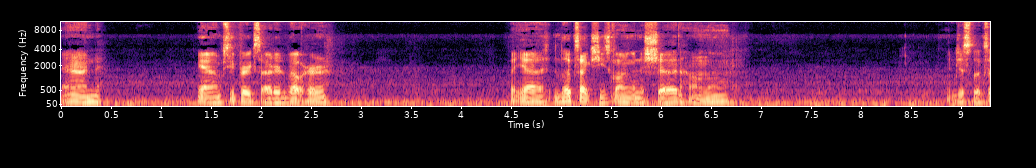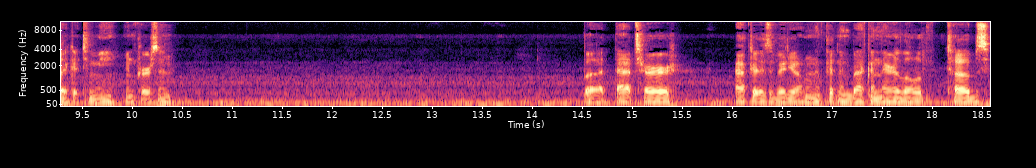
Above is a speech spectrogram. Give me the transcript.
and yeah, I'm super excited about her. But yeah, it looks like she's going in a shed. I don't know. It just looks like it to me in person. But that's her. After this video, I'm going to put them back in their little tubs.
